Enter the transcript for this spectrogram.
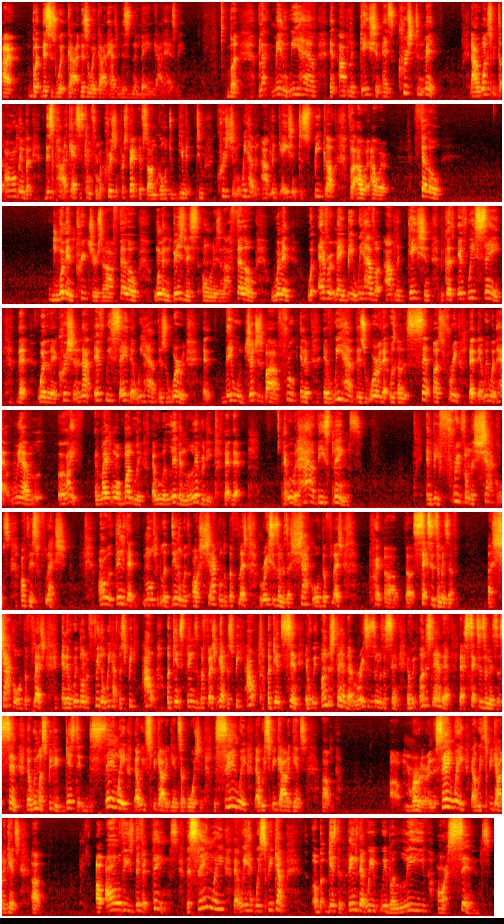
I but this is what God. This is where God has me. This is the vein God has me. But black men, we have an obligation as Christian men. Now, I want to speak to all men, but this podcast is coming from a Christian perspective, so I'm going to give it to Christian. We have an obligation to speak up for our our fellow women preachers and our fellow women business owners and our fellow women whatever it may be, we have an obligation because if we say that whether they're Christian or not, if we say that we have this word and they will judge us by our fruit, and if if we have this word that was going to set us free, that, that we would have we have life and life more abundantly, that we would live in liberty, that that that we would have these things and be free from the shackles of this flesh. All the things that most people are dealing with are shackled of the flesh. Racism is a shackle of the flesh. Pre- uh, uh, sexism is a, a shackle of the flesh. And if we're going to free them, we have to speak out against things of the flesh. We have to speak out against sin. If we understand that racism is a sin, if we understand that, that sexism is a sin, then we must speak against it the same way that we speak out against abortion, the same way that we speak out against um, uh, murder, in the same way that we speak out against uh, all these different things. The same way that we we speak out against the things that we, we believe are sins.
